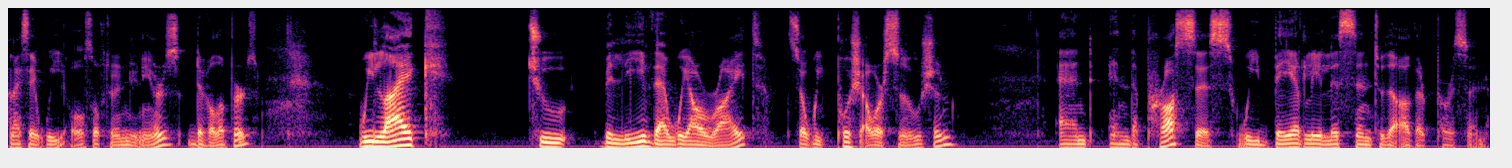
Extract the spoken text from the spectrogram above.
and I say we, all software engineers, developers, we like to believe that we are right. So we push our solution. And in the process, we barely listen to the other person.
